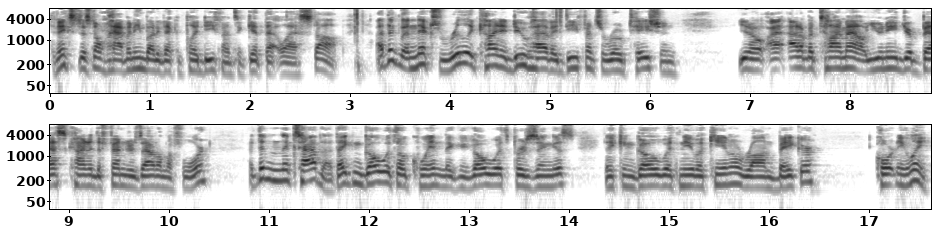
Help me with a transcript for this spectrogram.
the Knicks just don't have anybody that can play defense and get that last stop. I think the Knicks really kind of do have a defensive rotation. You know, out of a timeout, you need your best kind of defenders out on the floor. I think the Knicks have that. They can go with O'Quinn. They can go with Porzingis. They can go with Ntilikina, Ron Baker, Courtney Lee.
